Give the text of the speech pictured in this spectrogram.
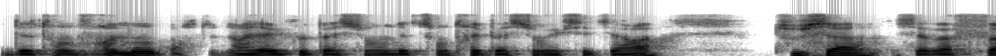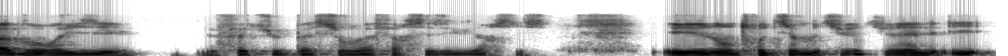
d'être vraiment en partenariat avec le patient, d'être centré patient, etc. Tout ça, ça va favoriser le fait que le patient va faire ses exercices. Et l'entretien motivationnel est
